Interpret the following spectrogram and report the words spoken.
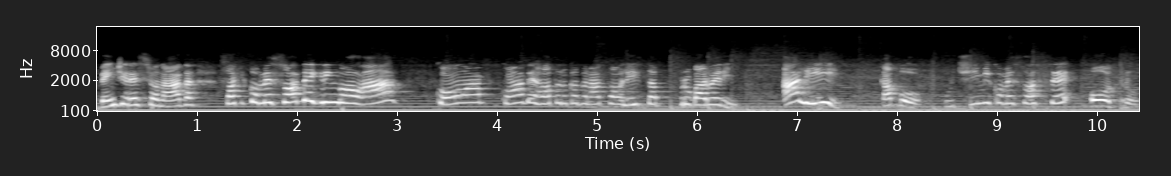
bem direcionada, só que começou a degringolar com a, com a derrota no Campeonato Paulista pro Barueri. Ali acabou. O time começou a ser outro.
